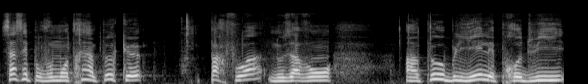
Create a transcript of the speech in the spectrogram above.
Ça c'est pour vous montrer un peu que parfois nous avons un peu oublié les produits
